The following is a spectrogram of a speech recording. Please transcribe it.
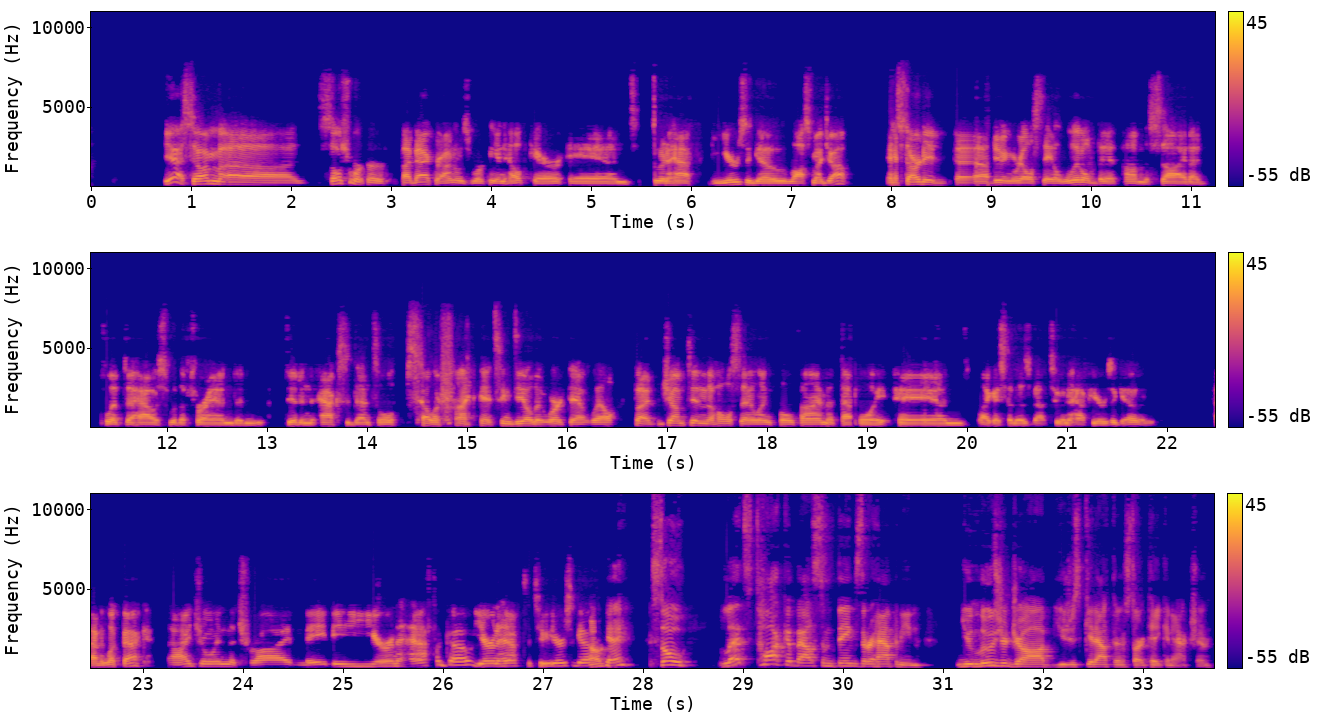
Yeah, so I'm a social worker by background. I was working in healthcare and two and a half years ago lost my job and started uh, doing real estate a little bit on the side. I flipped a house with a friend and did an accidental seller financing deal that worked out well, but jumped into wholesaling full time at that point. And like I said, it was about two and a half years ago and haven't looked back. I joined the tribe maybe a year and a half ago, year and a half to two years ago. Okay. So let's talk about some things that are happening. You lose your job, you just get out there and start taking action.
